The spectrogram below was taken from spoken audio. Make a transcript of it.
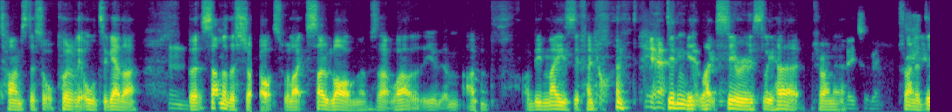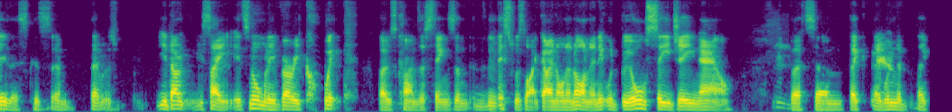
times to sort of put it all together. Mm. But some of the shots were like so long. I was like, well, I'm, I'd be amazed if anyone Yeah, didn't get like seriously hurt trying to basically. trying to do this because um, there was you don't you say it's normally very quick those kinds of things and this was like going on and on and it would be all CG now Mm. but um, they they Yeah. wouldn't have, they,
